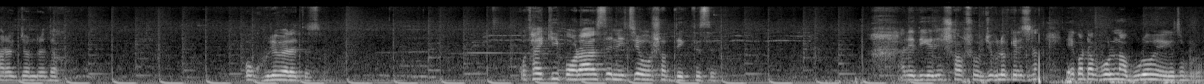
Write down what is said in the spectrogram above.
আরেকজনরে দেখো, ও ঘুরে বেড়াইতেছে। কোথায় কি পড়া আছে, নিচে ও সব দেখতেছে। আর এদিকে যে সব সবজিগুলো কেটেছিলাম, এ কটা ভুল না, বুড়ো হয়ে গেছে পুরো।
